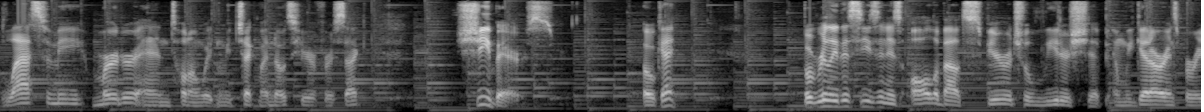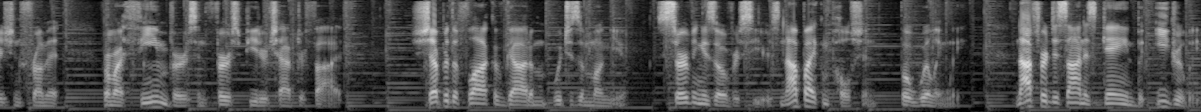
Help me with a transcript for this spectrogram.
blasphemy, murder, and hold on, wait, let me check my notes here for a sec. She bears. Okay. But really, this season is all about spiritual leadership, and we get our inspiration from it from our theme verse in 1 Peter chapter 5. Shepherd the flock of God which is among you, serving as overseers, not by compulsion, but willingly, not for dishonest gain, but eagerly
